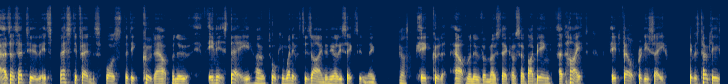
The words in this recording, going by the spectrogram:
As I said to you, its best defense was that it could outmaneuver in its day. I'm talking when it was designed in the early 60s and things. Yes. It could outmaneuver most aircraft. So by being at height, it felt pretty safe. It was totally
